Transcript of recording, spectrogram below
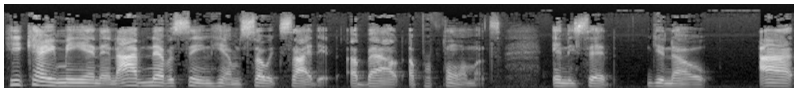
He came in, and I've never seen him so excited about a performance. And he said, You know, I,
